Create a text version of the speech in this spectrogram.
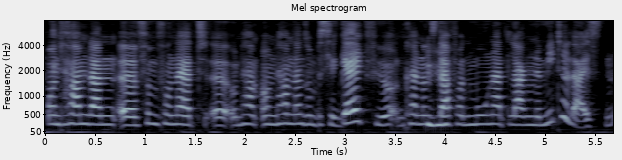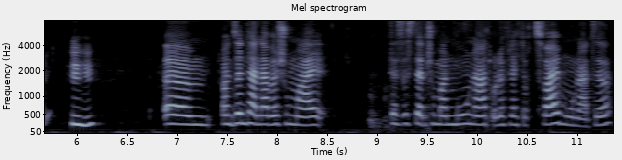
und haben dann äh, 500 äh, und, haben, und haben dann so ein bisschen Geld für und können uns Mhm. davon monatlang eine Miete leisten Mhm. Ähm, und sind dann aber schon mal, das ist dann schon mal ein Monat oder vielleicht auch zwei Monate,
